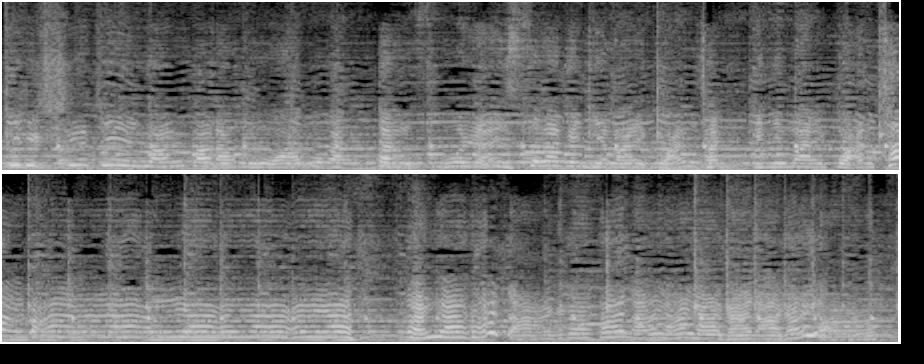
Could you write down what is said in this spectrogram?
你的世界远大了我不爱。等夫人死了，给你买棺材，给你买棺材吧。哎呀哎呀哎呀，开大开开大呀呀，开大开呀。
